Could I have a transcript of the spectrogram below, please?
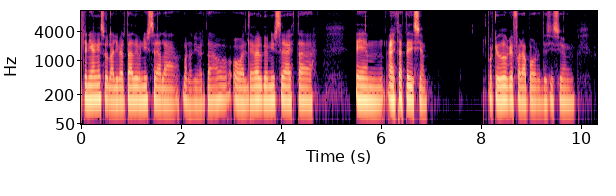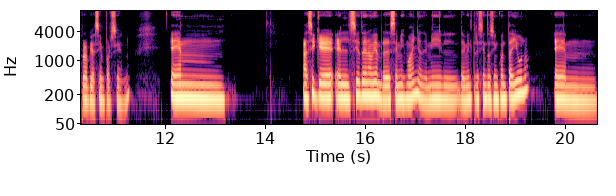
tenían eso, la libertad de unirse a la, bueno, libertad o, el deber de unirse a esta, em, a esta expedición, porque dudo que fuera por decisión propia 100%. ¿no? Em, así que el 7 de noviembre de ese mismo año, de, mil, de 1351, em,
